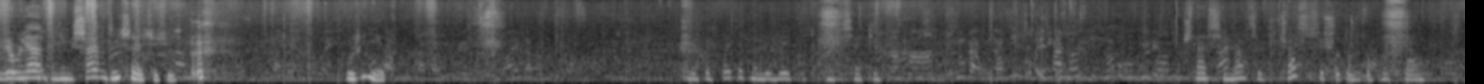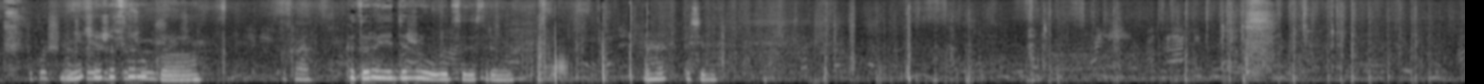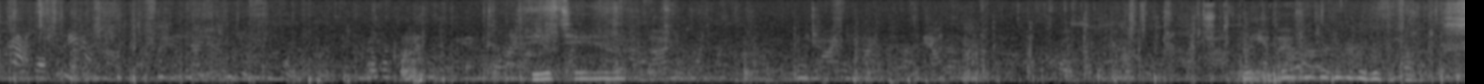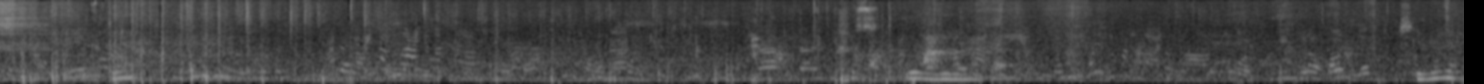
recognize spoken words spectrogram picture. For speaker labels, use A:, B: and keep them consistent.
A: Тебе Ульяна-то не мешает?
B: Мешает чуть-чуть. Уже нет.
A: Да хоть хватит на людей тут на всяких. 16-17, час еще только прошел. Такой ощущение,
B: Мне чешется рука.
A: Какая?
B: которую я держу вот с этой стороны. Ага, спасибо. Шестое. Седьмое.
